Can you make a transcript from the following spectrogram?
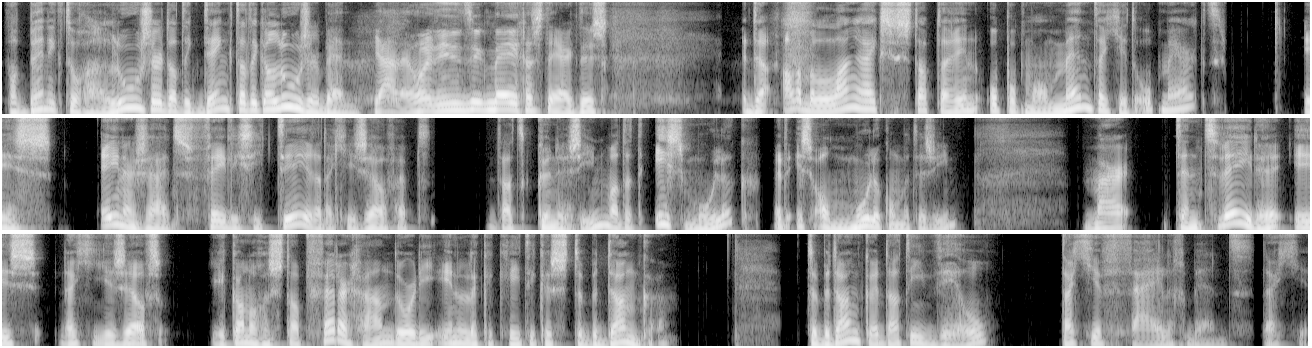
wat ben ik toch een loser dat ik denk dat ik een loser ben. Ja, dan wordt hij natuurlijk mega sterk. Dus de allerbelangrijkste stap daarin op het moment dat je het opmerkt, is enerzijds feliciteren dat je jezelf hebt dat kunnen zien. Want het is moeilijk. Het is al moeilijk om het te zien. Maar ten tweede is dat je jezelf, je kan nog een stap verder gaan door die innerlijke criticus te bedanken. Te bedanken dat hij wil dat je veilig bent, dat je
